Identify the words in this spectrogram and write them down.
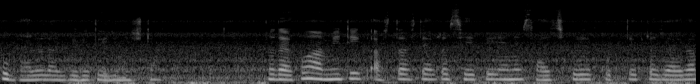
খুব ভালো লাগবে খেতে এই জিনিসটা। তো দেখো, আমি ঠিক আস্তে আস্তে একটা শেপে এনে সাইজ করে প্রত্যেকটা জায়গা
